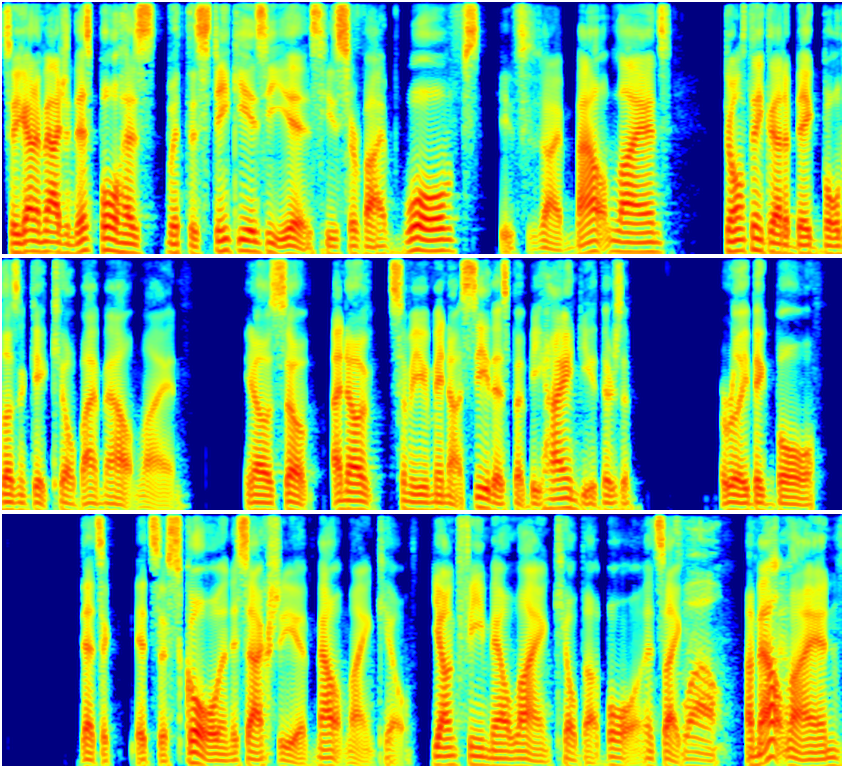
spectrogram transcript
So you got to imagine this bull has, with as stinky as he is, he's survived wolves, he's survived mountain lions. Don't think that a big bull doesn't get killed by a mountain lion. You know, so I know some of you may not see this, but behind you there's a, a really big bull that's a it's a skull and it's actually a mountain lion kill. Young female lion killed that bull. And it's like Wow. A mountain lion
